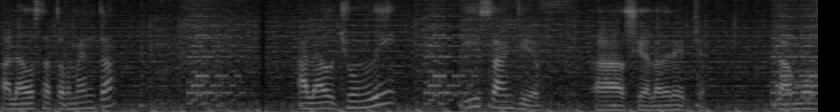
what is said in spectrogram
Al lado está Tormenta. Al lado Chun-Li y Sanjeev hacia la derecha. Damos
